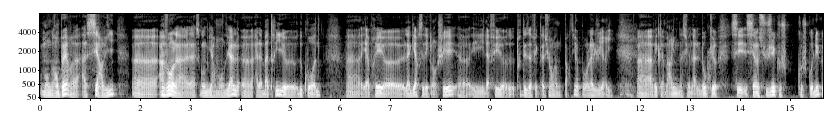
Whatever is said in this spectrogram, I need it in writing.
mon grand-père a servi euh, avant la, la Seconde Guerre mondiale euh, à la batterie de Couronne. Et après, la guerre s'est déclenchée et il a fait toutes les affectations avant de partir pour l'Algérie avec la marine nationale. Donc c'est un sujet que je que je connais, que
